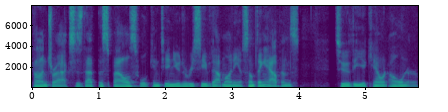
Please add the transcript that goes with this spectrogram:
contracts is that the spouse will continue to receive that money if something happens to the account owner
